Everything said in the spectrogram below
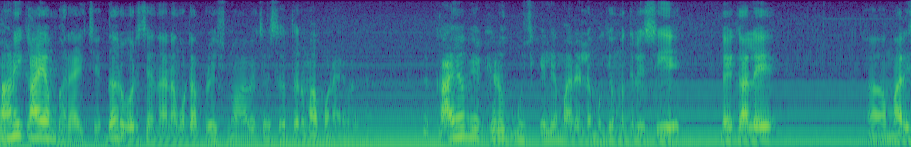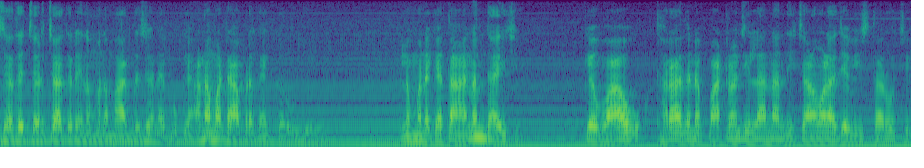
પાણી કાયમ ભરાય છે. દર વર્ષે નાના મોટા પ્રશ્નો આવે છે સત્તરમાં પણ આવ્યા હતા. કાયમ એ ખેડૂત મુશ્કેલીમાં મારે એટલે મુખ્યમંત્રીશ્રીએ ગઈકાલે મારી સાથે ચર્ચા કરીને મને માર્ગદર્શન આપ્યું કે આના માટે આપણે કંઈક કરવું જોઈએ. એટલે મને કહેતા આનંદ થાય છે કે વાવ, થરાદ અને પાટણ જિલ્લાના નીચાણવાળા જે વિસ્તારો છે,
